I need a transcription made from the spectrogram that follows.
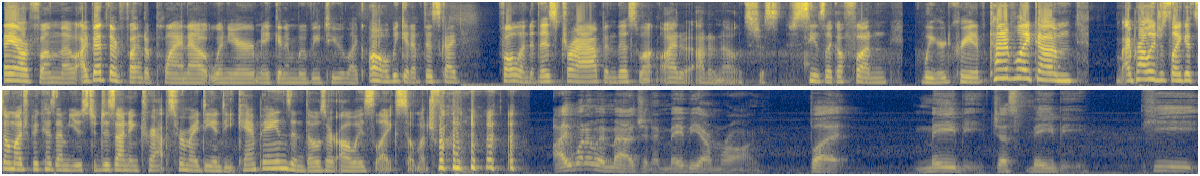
They are fun though. I bet they're fun to plan out when you're making a movie too. Like, oh, we could have this guy fall into this trap and this one. I don't, I don't know. It's just seems like a fun, weird, creative kind of like um. I probably just like it so much because I'm used to designing traps for my D and D campaigns, and those are always like so much fun. I want to imagine, and maybe I'm wrong, but maybe, just maybe, he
